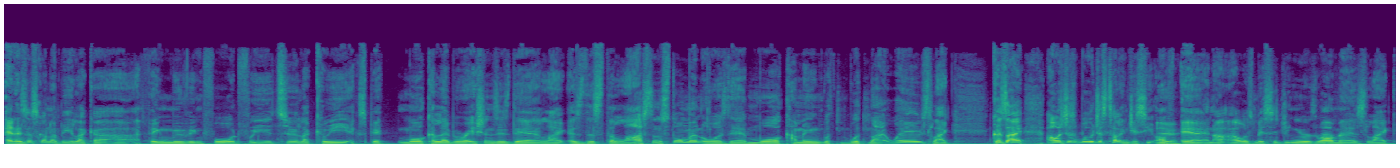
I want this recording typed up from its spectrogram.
And is this going to be like a, a thing moving forward for you too? Like, can we expect more collaborations? Is there like, is this the last installment, or is there more coming with with Nightwaves? Like, because I I was just we were just telling Jessie off Yeah. air, and I, I was messaging you as well, man. It's like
